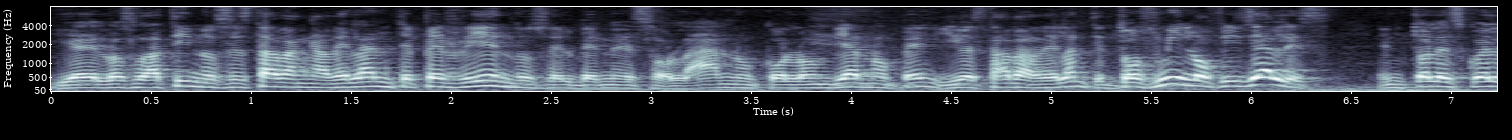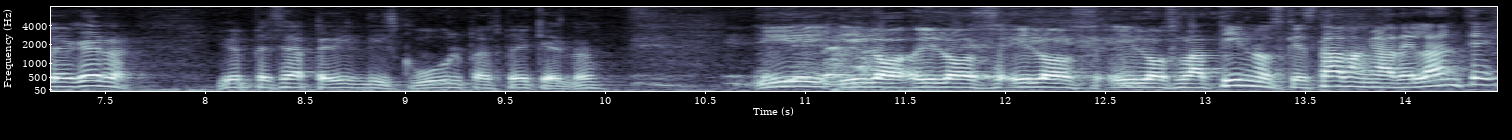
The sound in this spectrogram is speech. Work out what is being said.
Y eh, los latinos estaban adelante, pues, riéndose, el venezolano, colombiano, pues, y yo estaba adelante. Dos mil oficiales en toda la escuela de guerra. Yo empecé a pedir disculpas, pues, que no. Y, y lo- y los, y, los, y los latinos que estaban adelante,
